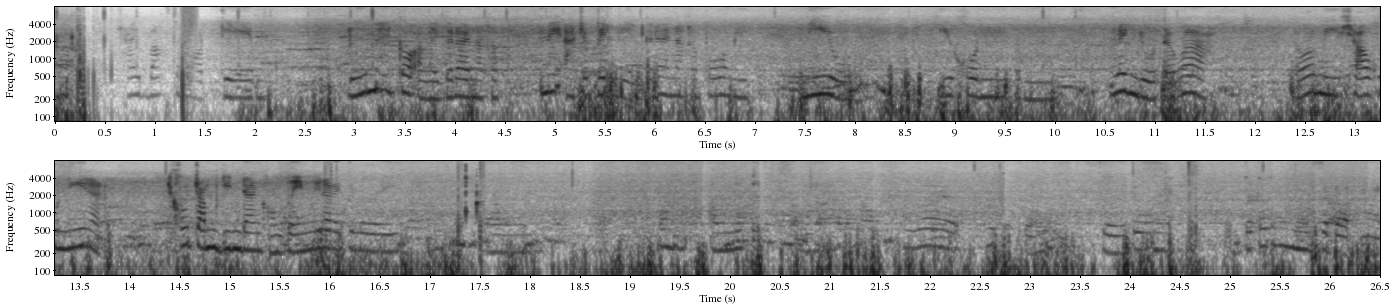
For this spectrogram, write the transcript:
มใช้บัคสปอร์ตเกม หรือไม่ก็อะไรก็ได้นะครับนี่อาจจะเป็นเหรียญก็ได้นะครับ เพราะว่ามีนี่อยู่มีคนเล่นอยู่แต่ว่า แต่ว่ามีชาวคนนี้เนี่ยเขาจำดินแดนของตัวเองไม่ได้ก็เลยเอ่อต้องเอานี้เก็บก่อนนะครับเพราะว่าถ้าเกิดผมเผลอโดนเนี่ยผมจะต้องมีสะดอดใหม่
